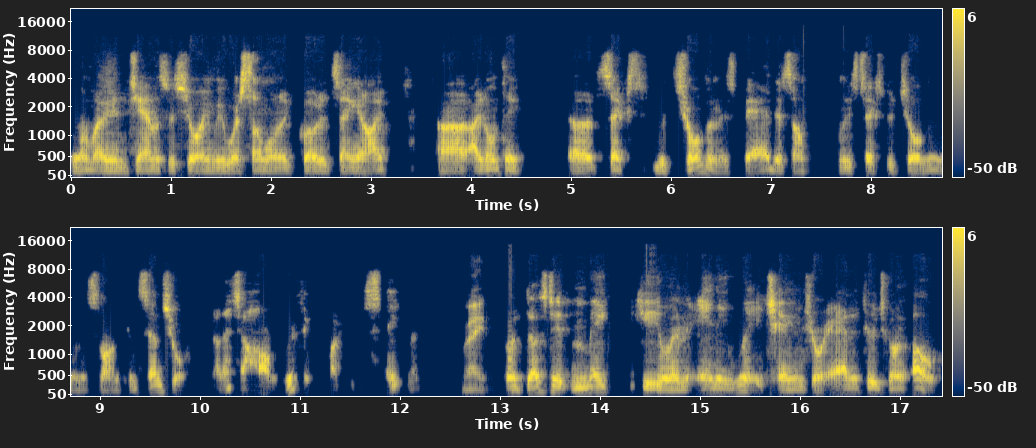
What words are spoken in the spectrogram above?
You know, I mean, Janice was showing me where someone had quoted saying, you know, I, uh, I don't think uh, sex with children is bad. It's only sex with children when it's non-consensual. Now, that's a horrific fucking statement. Right. But does it make you in any way change your attitudes going, oh,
